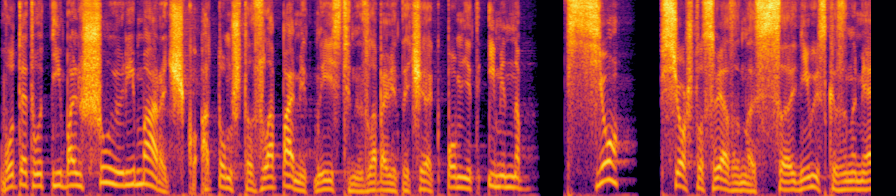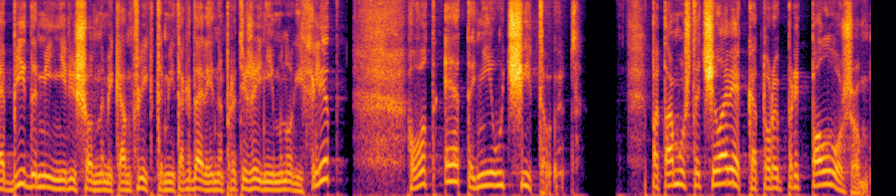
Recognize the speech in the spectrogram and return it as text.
вот эту вот небольшую ремарочку о том, что злопамятный, истинный злопамятный человек помнит именно все, все, что связано с невысказанными обидами, нерешенными конфликтами и так далее на протяжении многих лет, вот это не учитывают. Потому что человек, который, предположим,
